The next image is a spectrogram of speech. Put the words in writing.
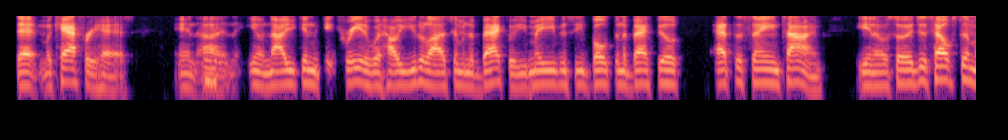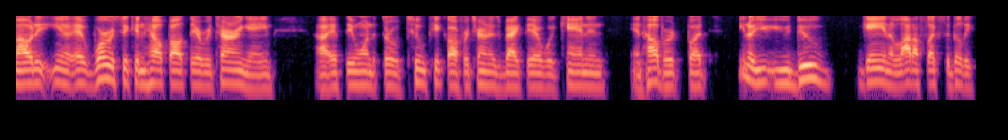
that McCaffrey has. And uh, mm-hmm. you know, now you can get creative with how you utilize him in the backfield. You may even see both in the backfield at the same time. You know, so it just helps them out. You know, at worst, it can help out their return game uh, if they want to throw two kickoff returners back there with Cannon and Hubbard. But you know, you you do gain a lot of flexibility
